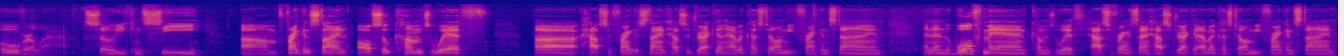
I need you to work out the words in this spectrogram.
overlap. So you can see um, Frankenstein also comes with uh, House of Frankenstein, House of Dracula, and Abbott Costello meet Frankenstein. And then the Wolfman comes with House of Frankenstein, House of Dracula, Abbott Costello meet Frankenstein.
